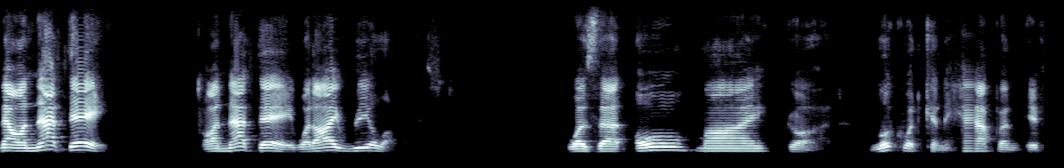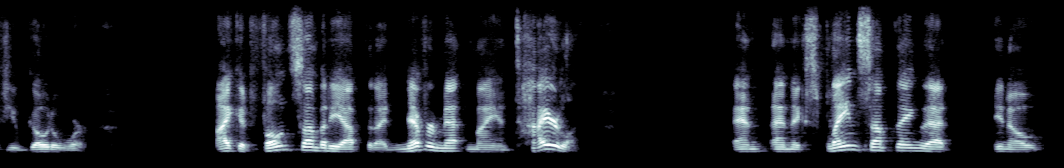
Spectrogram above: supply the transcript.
Now, on that day, on that day, what I realized was that, oh my God, look what can happen if you go to work. I could phone somebody up that I'd never met in my entire life and, and explain something that, you know,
